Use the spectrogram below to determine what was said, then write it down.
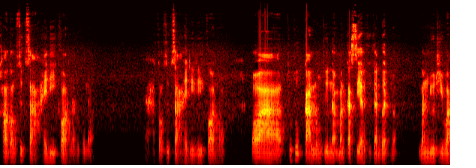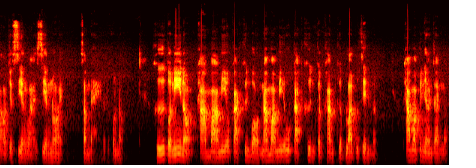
เขาต้องศึกษาให้ดีก่อนนะทุกคนเนาะ ต้องศึกษาให้ดีๆก่อนเนาะเพราะว่าทุกๆการลงทุนน่ะมันก็เสี่ยงคือกันเบิดเนาะมันอยู่ที่ว่าเขาจะเสี่ยงหลายเสี่ยงน้อยสำใดนะทุกคนเนาะคือตัวนี้เนาะถามว่ามีโอกาสขึ้นบ่นํว่ามีโอกาสขึ้นค่อนข้างเกือบ100%เปอร์เซ็นต์เนาะถามว่าเป็นหยังจังเนาะ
